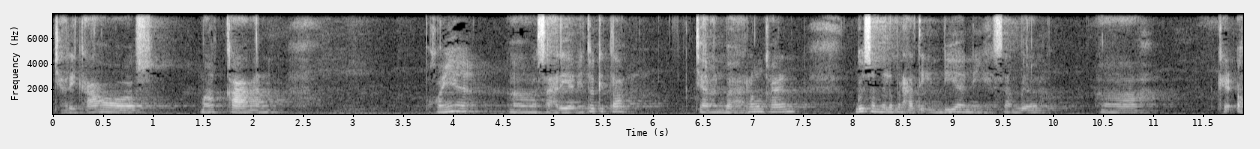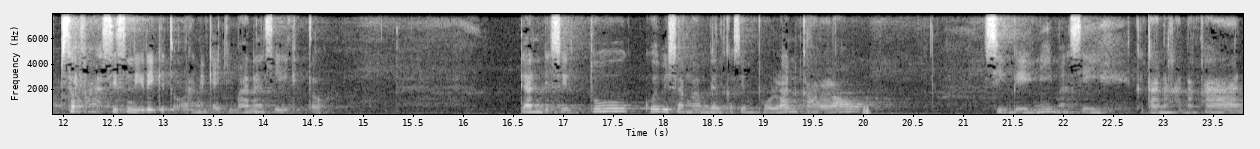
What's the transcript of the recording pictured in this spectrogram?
cari kaos makan pokoknya uh, seharian itu kita jalan bareng kan. Gue sambil perhatiin dia nih sambil uh, kayak observasi sendiri gitu orangnya kayak gimana sih gitu. Dan di situ gue bisa ngambil kesimpulan kalau si B ini masih kekanak-kanakan.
